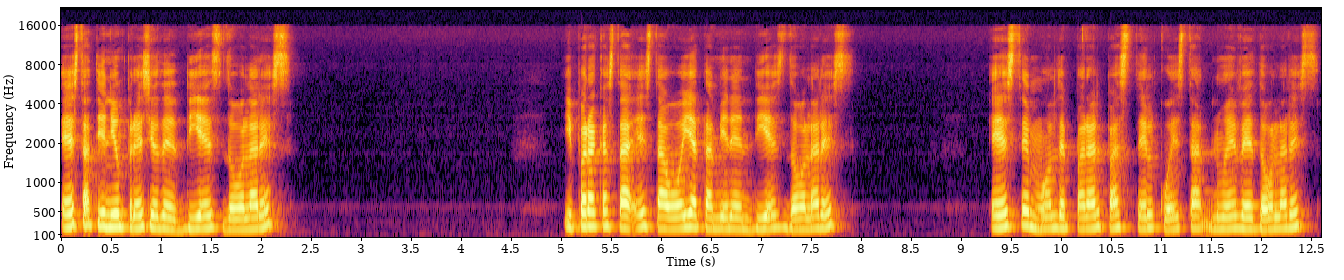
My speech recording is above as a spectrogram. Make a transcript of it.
Esta tiene un precio de 10 dólares. Y por acá está esta olla también en 10 dólares. Este molde para el pastel cuesta 9 dólares.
